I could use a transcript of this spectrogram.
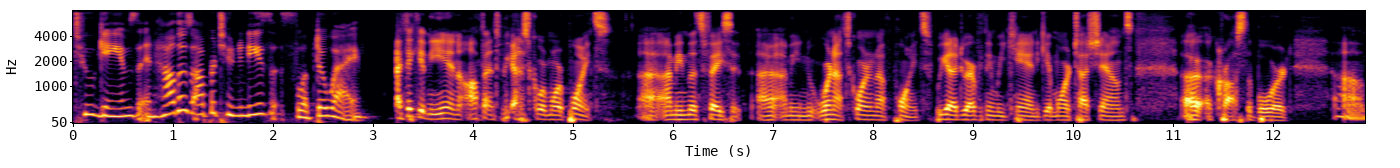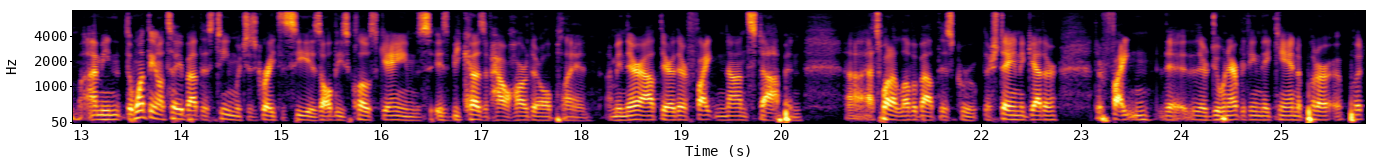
two games and how those opportunities slipped away. I think in the end, offense, we got to score more points. Uh, I mean, let's face it. I, I, mean, we're not scoring enough points. We got to do everything we can to get more touchdowns uh, across the board. Um, I mean, the one thing I'll tell you about this team, which is great to see, is all these close games is because of how hard they're all playing. I mean, they're out there, they're fighting nonstop, and uh, that's what I love about this group. They're staying together, they're fighting, they're, they're doing everything they can to put our put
